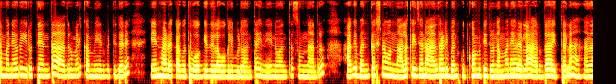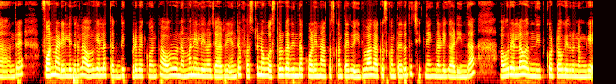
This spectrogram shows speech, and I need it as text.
ನಮ್ಮ ಮನೆಯವರು ಇರುತ್ತೆ ಅಂತ ಅದ್ರ ಮೇಲೆ ಕಮ್ಮಿ ಹೇಳ್ಬಿಟ್ಟಿದ್ದಾರೆ. ಏನು ಮಾಡೋಕ್ಕಾಗುತ್ತೆ? ಹೋಗಿದ್ದಿಲ್ಲ, ಹೋಗಲಿ ಬಿಡು ಅಂತ, ಇನ್ನೇನು ಅಂತ ಸುಮ್ಮನಾದ್ರು ಹಾಗೆ ಬಂದ ತಕ್ಷಣ ಒಂದು ನಾಲ್ಕೈದು ಜನ ಆಲ್ರೆಡಿ ಬಂದು ಕುತ್ಕೊಂಡ್ಬಿಟ್ಟಿದ್ರು. ನಮ್ಮ ಮನೆಯವರೆಲ್ಲ ಅರ್ಧ ಇತ್ತಲ್ಲ? ಅಂದರೆ ಫೋನ್ ಮಾಡಿ ಇಲ್ಲಿದ್ರಲ್ಲ ಅವ್ರಿಗೆಲ್ಲ ತೆಗ್ದಿಕ್ಕೆ ಬಿಡಬೇಕು ಅಂತ ಅವರು ನಮ್ಮ ಮನೆಯಲ್ಲಿರೋ ಜಾಲ್ರಿ ಅಂದರೆ ಫಸ್ಟು ನಾವು ಹೊಸದುರ್ಗದಿಂದ ಕೋಳಿನ ಹಾಕಿಸ್ಕೊತ ಇದ್ವಿ. ಇವಾಗ ಹಾಕಿಸ್ಕೊತಾ ಇರೋದು ಚಿಕ್ಕನೇಗ್ನಳ್ಳಿ ಗಾಡಿಯಿಂದ. ಅವರೆಲ್ಲ ಒಂದು ಇದು ಕೊಟ್ಟೋಗಿದ್ರು ನಮಗೆ.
